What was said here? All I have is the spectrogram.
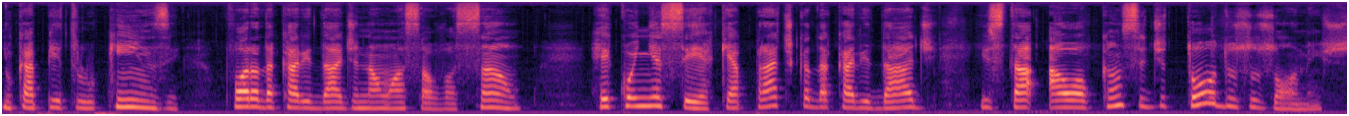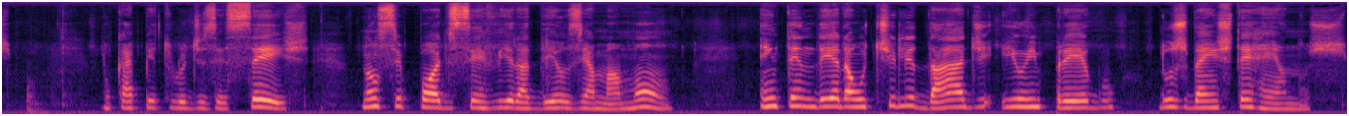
No capítulo 15, fora da caridade não há salvação, reconhecer que a prática da caridade está ao alcance de todos os homens. No capítulo 16, não se pode servir a Deus e a Mamon, entender a utilidade e o emprego dos bens terrenos.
